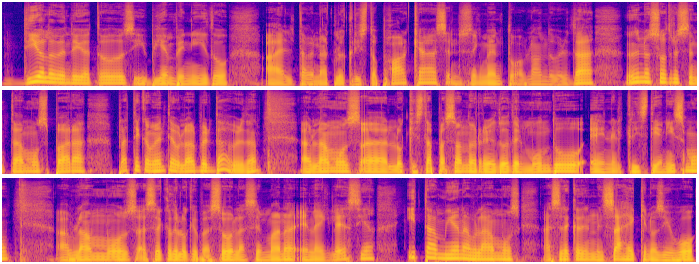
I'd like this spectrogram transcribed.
Dios le bendiga a todos y bienvenido al Tabernáculo de Cristo Podcast, en el segmento Hablando Verdad, donde nosotros sentamos para prácticamente hablar verdad, ¿verdad? Hablamos uh, lo que está pasando alrededor del mundo en el cristianismo, hablamos acerca de lo que pasó la semana en la iglesia y también hablamos acerca del mensaje que nos llevó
